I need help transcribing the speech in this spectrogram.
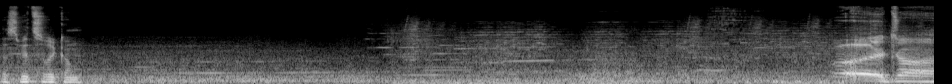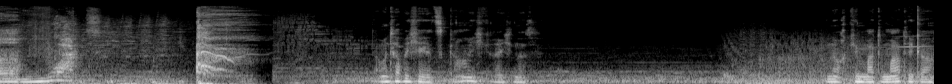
Dass wir zurückkommen. Alter, what? Damit habe ich ja jetzt gar nicht gerechnet. Bin auch kein Mathematiker.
